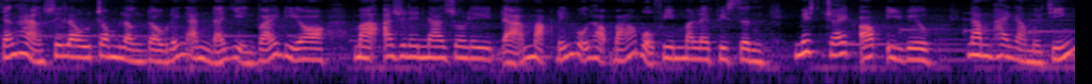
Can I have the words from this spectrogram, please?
Chẳng hạn Silo trong lần đầu đến Anh đã diện váy Dior mà Angelina Jolie đã mặc đến buổi họp báo bộ phim Maleficent, Mistress of Evil năm 2019.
